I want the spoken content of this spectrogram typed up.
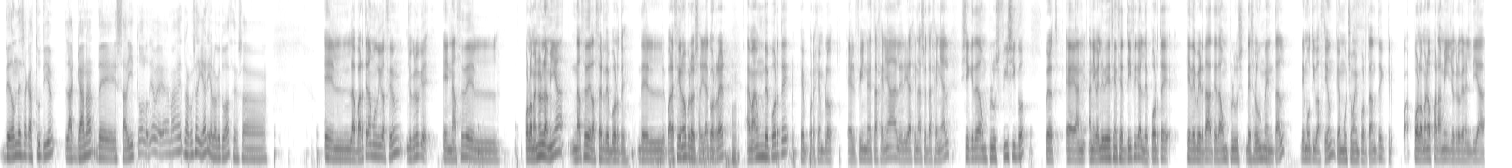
¿De dónde sacas tú, tío, las ganas de salir todos los días? Porque además es una cosa diaria lo que tú haces, o sea... El- la parte de la motivación, yo creo que eh, nace del. Por lo menos la mía, nace del hacer deporte. Del, parece que no, pero el salir a correr. Mm. Además, es un deporte que, por ejemplo, el fitness está genial, el ir al gimnasio está genial. Sí que te da un plus físico, pero eh, a, ni- a nivel de evidencia científica, el deporte que de verdad te da un plus de salud mental, de motivación, que es mucho más importante, que, por lo menos para mí, yo creo que en el día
